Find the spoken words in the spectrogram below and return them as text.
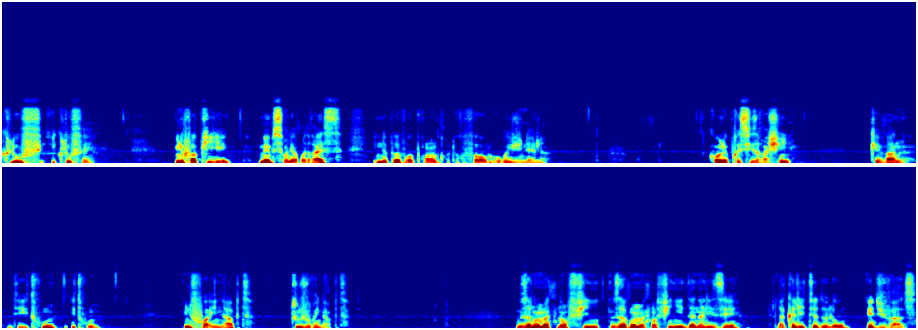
klouf ikloufé. Une fois pliés, même si on les redresse, ils ne peuvent reprendre leur forme originelle. Comme le précise Rashi, Kevan dit trou, itrou. Une fois inapte, toujours inapte. Nous, avons maintenant fini d'analyser la qualité de l'eau et du vase.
